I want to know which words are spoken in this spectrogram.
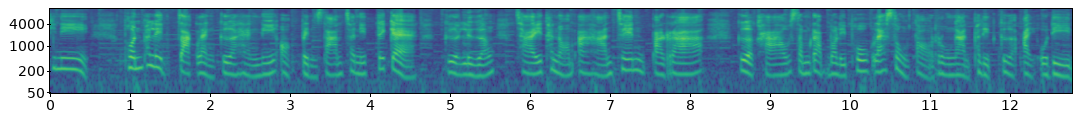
ที่นี่ ผลผลิตจากแหล่งเกลือแห่งนี้ออกเป็น 3 ชนิดได้แก่ เกลือเหลือง ใช้ถนอมอาหารเช่นปลาร้า เกลือขาวสำหรับบริโภคและส่งต่อโรงงานผลิตเกลือไอโอดีน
